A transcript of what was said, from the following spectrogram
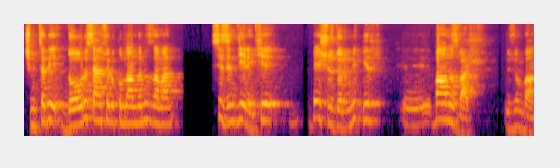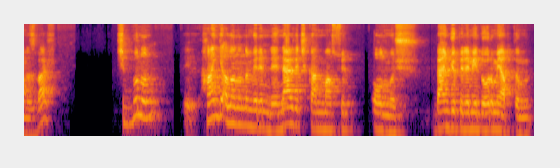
Şimdi tabii doğru sensörü kullandığınız zaman sizin diyelim ki 500 dönümlük bir e, bağınız var, üzüm bağınız var. Şimdi bunun e, hangi alanının verimli, nerede çıkan mahsul olmuş, ben gübrelemeyi doğru mu yaptım,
